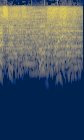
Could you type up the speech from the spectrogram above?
Listen, complete.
